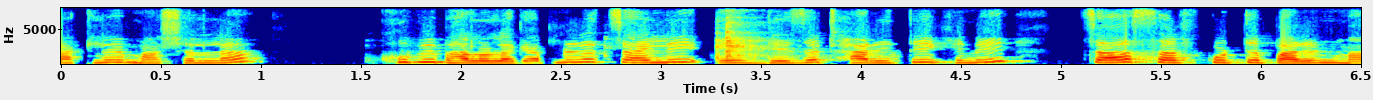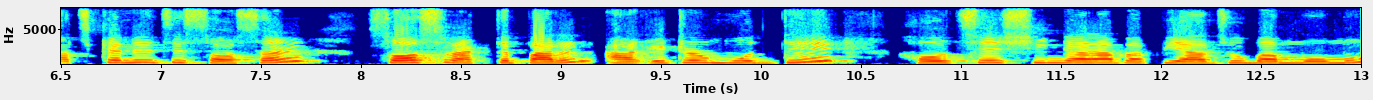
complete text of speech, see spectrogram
রাখলে মাসাল্লাহ খুবই ভালো লাগে। আপনারা চাইলে এই ডেজার্ট হাঁড়িতে এখানে চা সার্ভ করতে পারেন। মাঝখানে যে সসার সস রাখতে পারেন। আর এটার মধ্যে হচ্ছে সিঙ্গারা বা পেঁয়াজু বা মোমো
